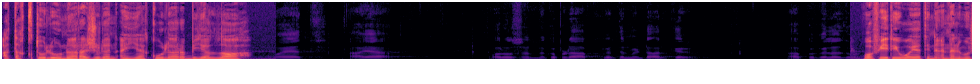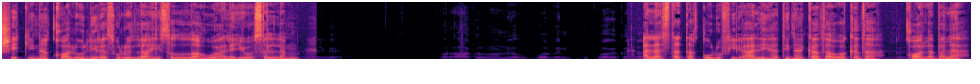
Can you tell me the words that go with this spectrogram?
أتقتلون رجلا أن يقول ربي الله؟ وفي رواية أن المشركين قالوا لرسول الله صلى الله عليه وسلم ألست تقول في آلهتنا كذا وكذا؟ قال بلى.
